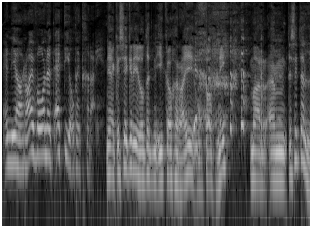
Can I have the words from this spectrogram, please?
En ja, raai waar het ek die hele tyd gery? Nee, ek is seker jy het die hele tyd in eco gery of dalk nie. Maar ehm um, dis net 'n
